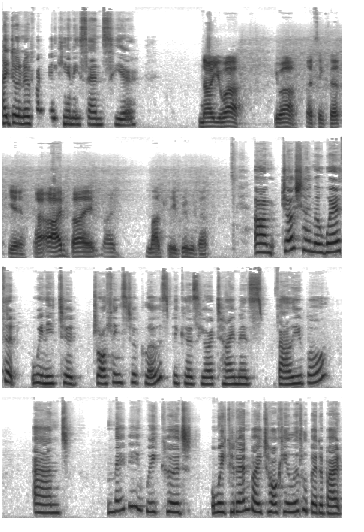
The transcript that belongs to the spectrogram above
I don't know if I'm making any sense here. No, you are. You are. I think that, yeah, I, I, I largely agree with that. Um, Josh, I'm aware that we need to draw things to a close because your time is valuable. And maybe we could we could end by talking a little bit about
